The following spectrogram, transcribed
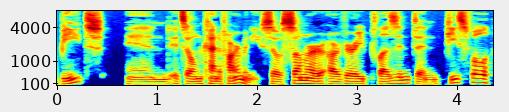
beat and its own kind of harmony. So some are, are very pleasant and peaceful,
